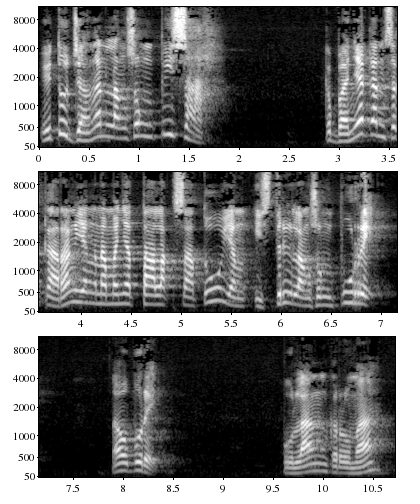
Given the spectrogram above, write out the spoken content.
itu jangan langsung pisah. Kebanyakan sekarang yang namanya talak satu yang istri langsung pure. Tahu pure? Pulang ke rumah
